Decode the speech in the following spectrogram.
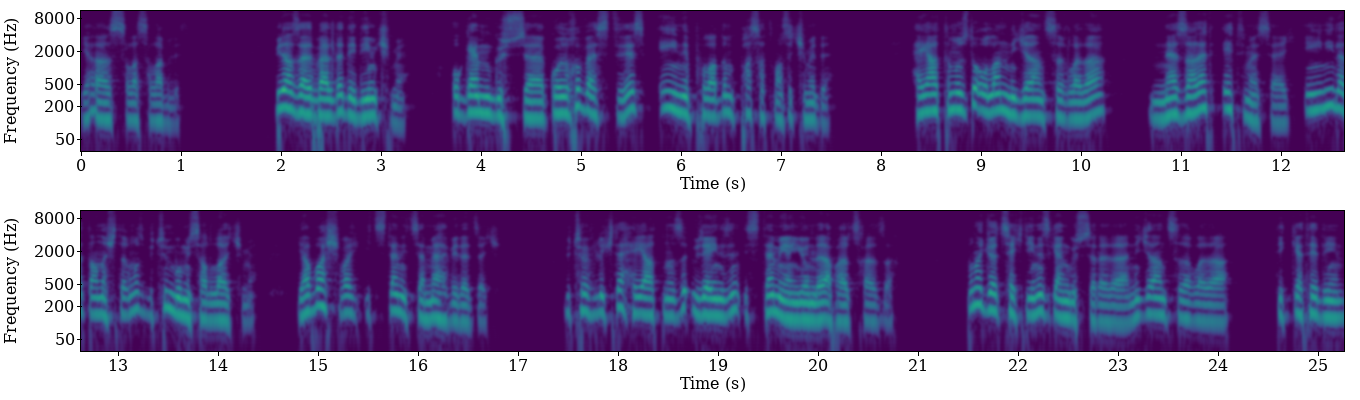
yararsız sala bilir. Biraz əvvəldə dediyim kimi, o qəm-qüssə, qorxu və stress eyni poladın pas atması kimidir. Həyatımızda olan nigarançılıqlara nəzarət etməsək, eyni ilə danışdığımız bütün bu misallar kimi yavaş-yavaş içdən içə məhv edəcək. Bütövlükdə həyatınızı ürəyinizin istəməyən yönlərə aparıb çıxaracaq. Buna görə çəkdiyiniz qəm-qüssələrə, nigarançılıqlara diqqət edin.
